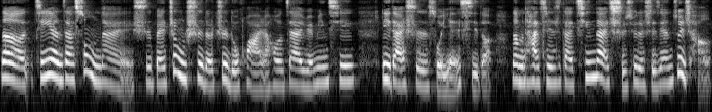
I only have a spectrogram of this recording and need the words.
那经验在宋代是被正式的制度化，然后在元明清历代是所沿袭的。那么它其实是在清代持续的时间最长。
